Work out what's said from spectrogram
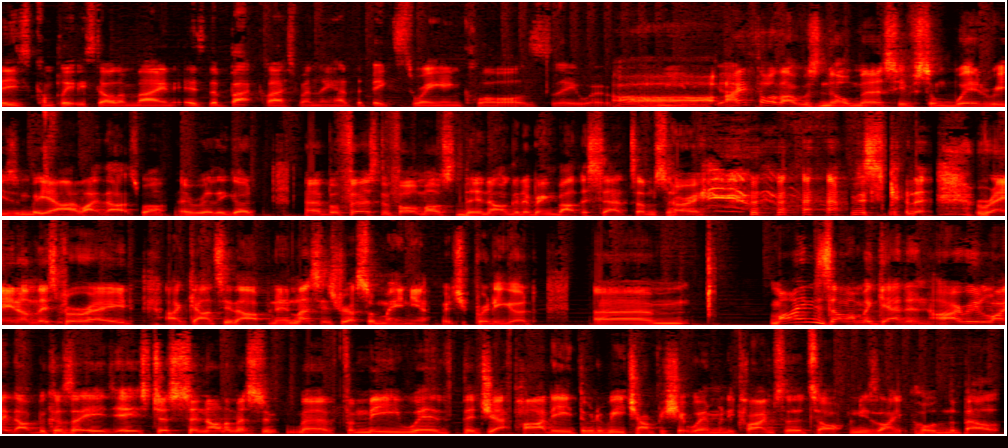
he's completely stolen mine, is the Backlash when they had the big swinging claws. They were Oh, really good. I thought that was No Mercy for some weird reason, but yeah, I like that as well. They're really good. Uh, but first and foremost, they're not going to bring back the sets. I'm sorry. I'm just going to rain on this parade. I can't see that happening unless it's WrestleMania, which is pretty good. Um, Mine is Armageddon. I really like that because it, it's just synonymous uh, for me with the Jeff Hardy WWE Championship win when he climbs to the top and he's like holding the belt.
